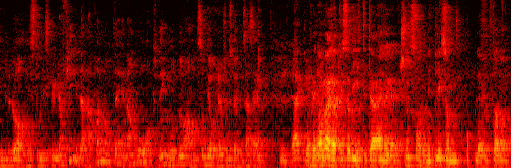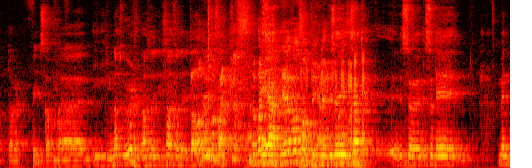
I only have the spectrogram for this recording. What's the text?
individualhistorisk biografi. Det er på en måte en eller annen åpning mot noe annet som de opplever som større enn seg selv. For det kan være at Hvis jeg hadde gitt det til Einar Gerhardsen, så hadde han ikke liksom opplevd at det hadde vært fellesskap med, Ikke med naturen. Altså, ikke sant? Så det, da hadde det vært klassen og partiet og samtykke. Så, så det Men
